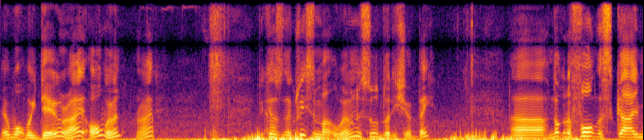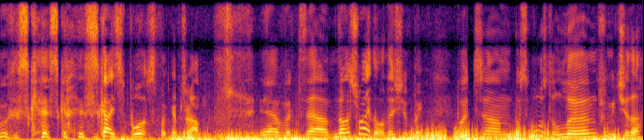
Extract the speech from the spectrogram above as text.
at what we do, right? All women, right? Because an increasing amount of women, so bloody should be. Uh, I'm not going to fault the Sky, Sky, Sky Sports fucking trap. Yeah, but um, no, it's right though, they should be. But um, we're supposed to learn from each other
